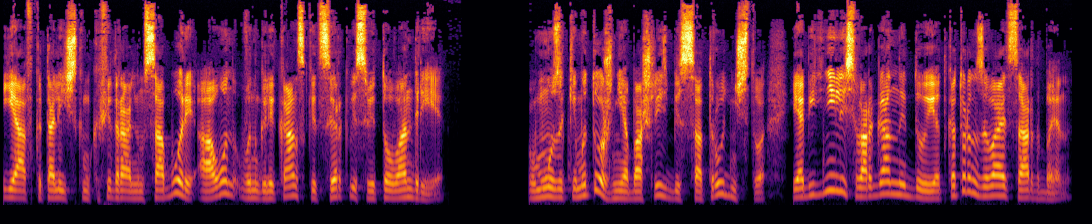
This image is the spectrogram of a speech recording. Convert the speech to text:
Я в католическом кафедральном соборе, а он в англиканской церкви святого Андрея. В музыке мы тоже не обошлись без сотрудничества и объединились в органный дуэт, который называется «Артбен».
